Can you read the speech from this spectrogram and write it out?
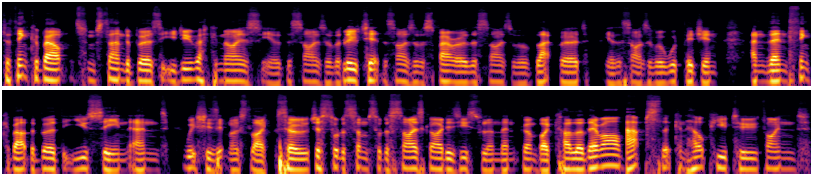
to think about some standard birds that you do recognize, you know, the size of a blue tit, the size of a sparrow, the size of a blackbird, you know, the size of a wood pigeon, and then think about the bird that you've seen and which is it most like. So just sort of some sort of size guide is useful and then going by color. There are apps that can help you to find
